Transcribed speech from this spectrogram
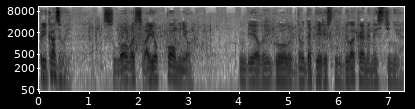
приказывай. Слово свое помню. Белый голубь долгоперистый в белокаменной стене.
